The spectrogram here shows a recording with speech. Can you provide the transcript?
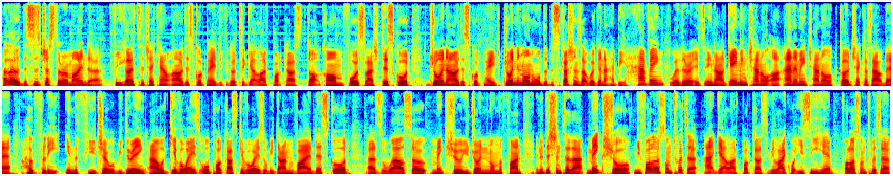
Hello, this is just a reminder for you guys to check out our Discord page. If you go to getlifepodcast.com forward slash Discord, join our Discord page, join in on all the discussions that we're going to be having, whether it's in our gaming channel, our anime channel. Go check us out there. Hopefully, in the future, we'll be doing our giveaways. All podcast giveaways will be done via Discord as well. So make sure you join in on the fun. In addition to that, make sure you follow us on Twitter at Get Life Podcast. If you like what you see here, follow us on Twitter.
